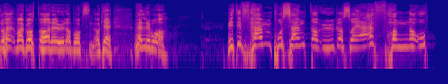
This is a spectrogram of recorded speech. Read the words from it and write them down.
det var godt å ha det ut av boksen. Ok, Veldig bra. 95% av uka så er jeg fanga opp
